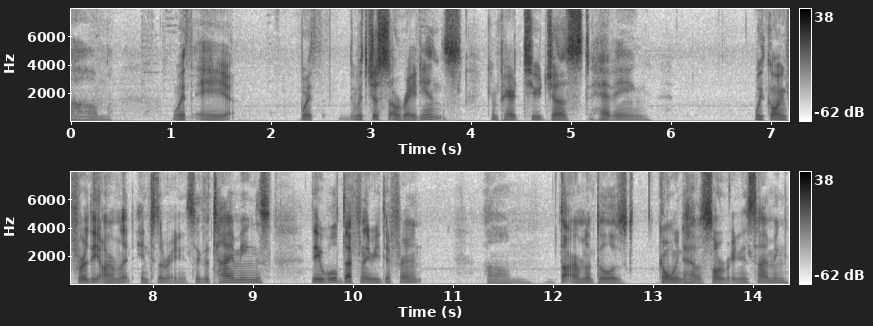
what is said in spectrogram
um, with a with with just a radiance compared to just having with going for the armlet into the radiance. Like the timings, they will definitely be different. Um, the armlet build is going to have a slower radiance timing,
